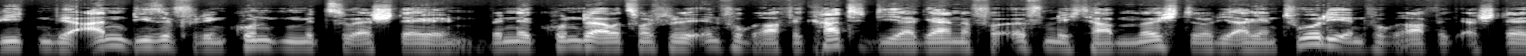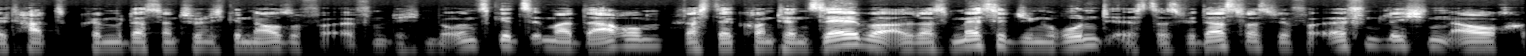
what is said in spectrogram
bieten wir an, diese für den Kunden mit zu erstellen. Wenn der Kunde aber zum Beispiel eine Infografik hat, die er gerne veröffentlicht haben möchte oder die Agentur die Infografik erstellt hat, können wir das natürlich genauso veröffentlichen. Bei uns geht es immer darum, dass der Content selber, also das Messaging rund ist, dass wir das, was wir veröffentlichen, auch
